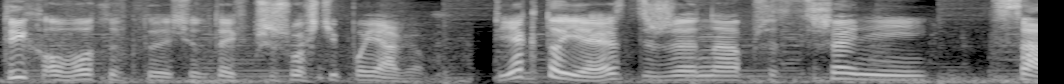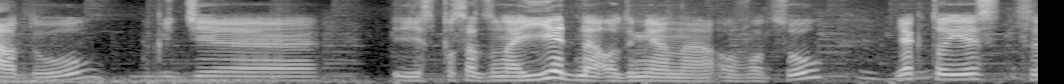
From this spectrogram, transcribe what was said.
tych owoców, które się tutaj w przyszłości pojawią. Jak to jest, że na przestrzeni sadu, gdzie jest posadzona jedna odmiana owocu, jak to jest,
